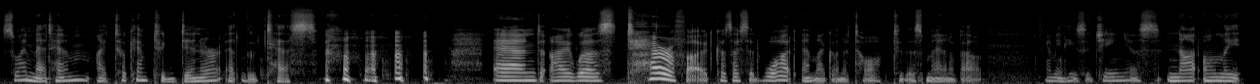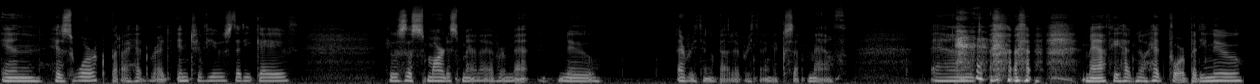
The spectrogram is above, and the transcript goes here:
So I met him. I took him to dinner at Lutece. and I was terrified because I said, What am I going to talk to this man about? I mean, he's a genius, not only in his work, but I had read interviews that he gave. He was the smartest man I ever met, knew everything about everything except math. And math he had no head for, but he knew,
